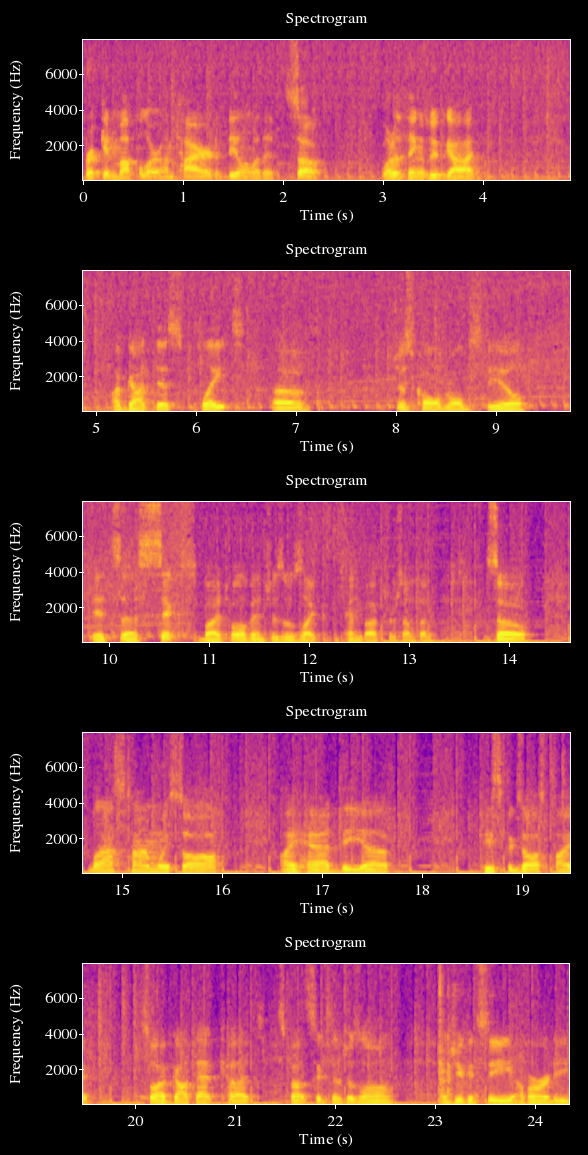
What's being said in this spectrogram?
freaking muffler. I'm tired of dealing with it. So, one of the things we've got, I've got this plate of just cold rolled steel. It's uh, 6 by 12 inches. It was like 10 bucks or something. So, last time we saw, I had the uh, piece of exhaust pipe so I've got that cut. It's about six inches long. As you can see, I've already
